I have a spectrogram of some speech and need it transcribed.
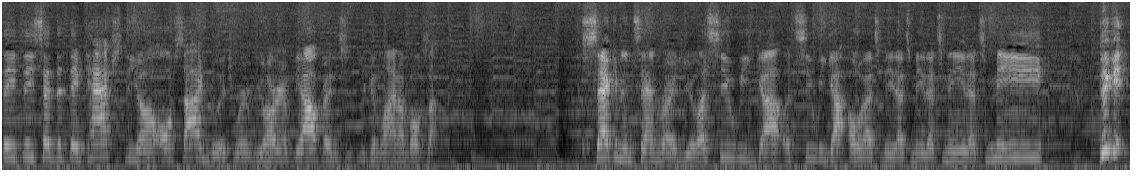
they, they said that they patched the uh, offside glitch, where if you hurry up the offense, you can line up offside. Second and 10 right here. Let's see what we got. Let's see what we got. Oh, that's me. That's me. That's me. That's me. Pick it.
